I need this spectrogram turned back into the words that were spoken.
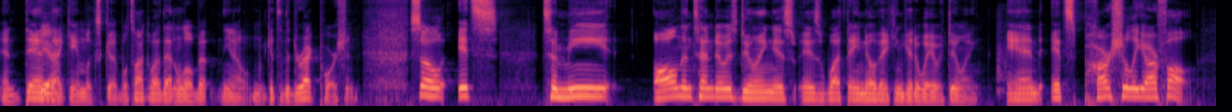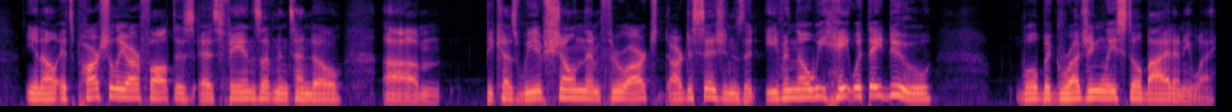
and damn, Yeah. that game looks good. We'll talk about that in a little bit. You know, when we get to the direct portion. So it's to me, all Nintendo is doing is is what they know they can get away with doing, and it's partially our fault. You know, it's partially our fault as as fans of Nintendo, um, because we have shown them through our our decisions that even though we hate what they do, we'll begrudgingly still buy it anyway,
